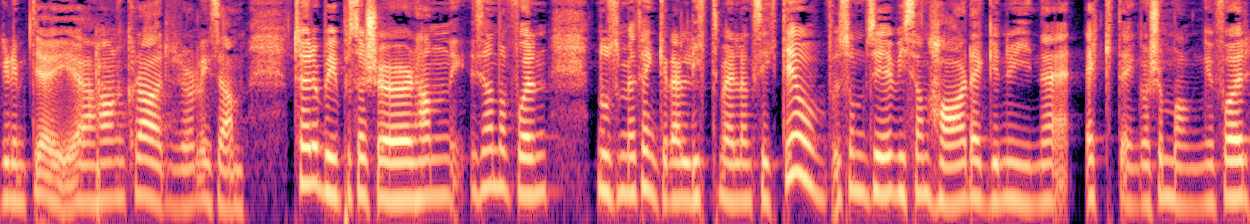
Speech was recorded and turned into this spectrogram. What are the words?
glimt i øyet, han klarer å liksom Tør å by på seg sjøl. Han, han, får en, noe som jeg tenker er litt mer langsiktig, og som du sier, hvis han har det genuine, ekte engasjementet for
